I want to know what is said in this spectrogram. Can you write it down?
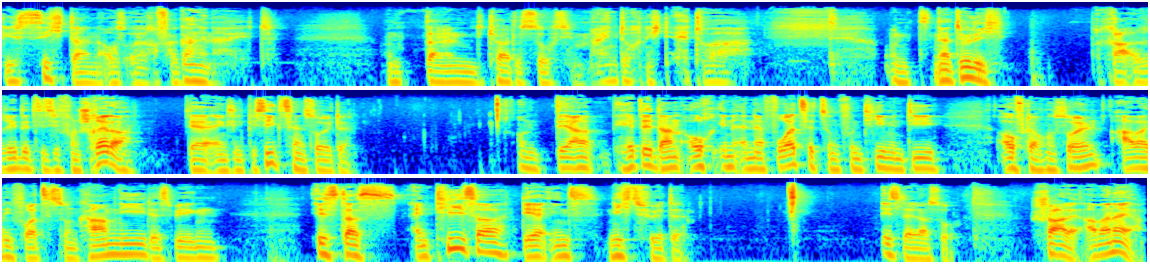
Gesichtern aus eurer Vergangenheit. Und dann die Turtles so, sie meint doch nicht etwa. Und natürlich redete sie von Shredder, der eigentlich besiegt sein sollte. Und der hätte dann auch in einer Fortsetzung von TMNT auftauchen sollen, aber die Fortsetzung kam nie, deswegen ist das ein Teaser, der ins Nichts führte. Ist leider so. Schade, aber naja.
